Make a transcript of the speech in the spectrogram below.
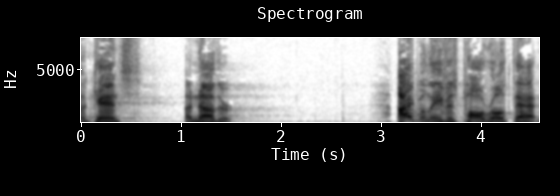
against another. I believe as Paul wrote that,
